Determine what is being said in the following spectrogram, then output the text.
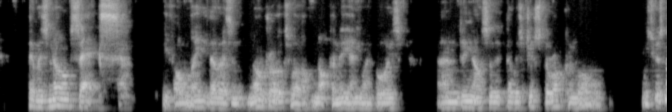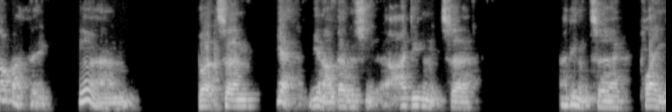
there was no sex. If only there wasn't no drugs. Well, not for me anyway, boys. And you know, so there was just the rock and roll, which was not a bad thing. No. Um, but um, yeah, you know, there was. I didn't. Uh, I didn't uh, play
